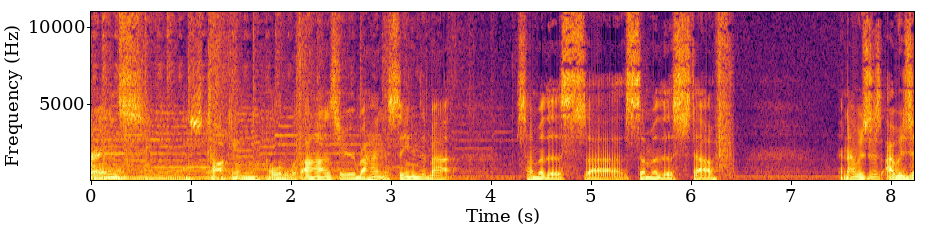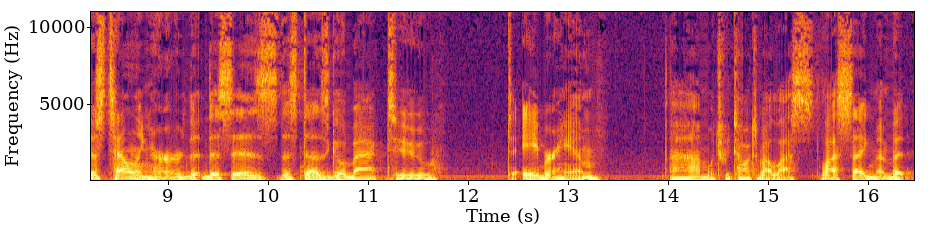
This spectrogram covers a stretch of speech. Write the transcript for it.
Friends. Just talking a little with Oz here behind the scenes about some of this, uh, some of this stuff. And I was just, I was just telling her that this is, this does go back to, to Abraham, um, which we talked about last last segment. But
